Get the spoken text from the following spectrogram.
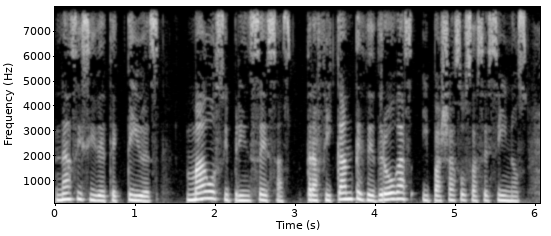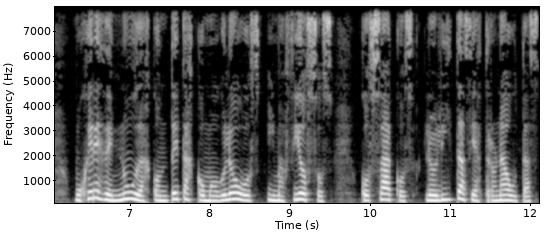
nazis y detectives, magos y princesas, traficantes de drogas y payasos asesinos, mujeres desnudas con tetas como globos y mafiosos, cosacos, lolitas y astronautas,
